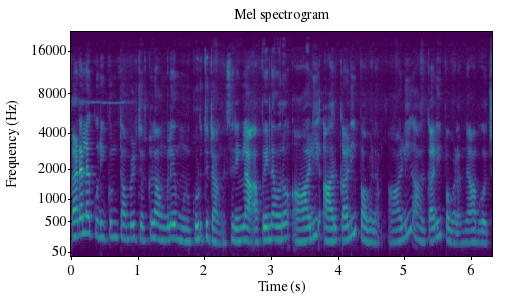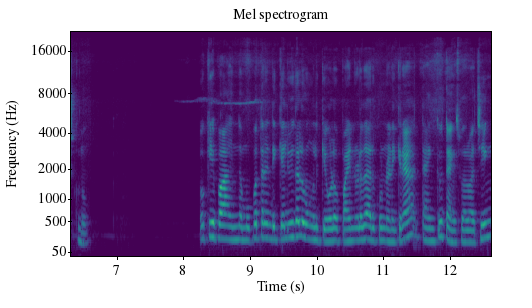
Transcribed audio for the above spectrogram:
கடலை குறிக்கும் தமிழ் சொற்கள் அவங்களே மூணு கொடுத்துட்டாங்க. சரிங்களா? அப்போ என்ன வரும்? ஆளி ஆற்காலி பவளம். ஆளி ஆற்காலி பவளம். ஞாபகம் வச்சுக்கணும். ஓகேப்பா. இந்த முப்பத்தி ரெண்டு கேள்விகள் உங்களுக்கு எவ்வளோ பயனுள்ளதாக இருக்கும்னு நினைக்கிறேன். தேங்க்யூ தேங்க்ஸ் ஃபார் வாட்சிங்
